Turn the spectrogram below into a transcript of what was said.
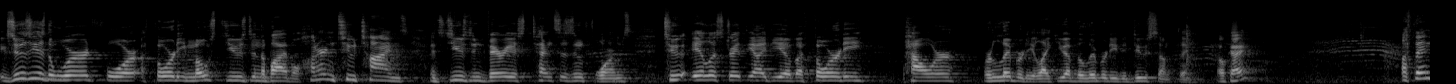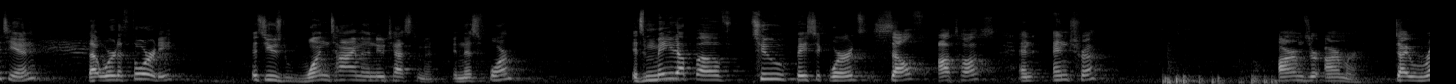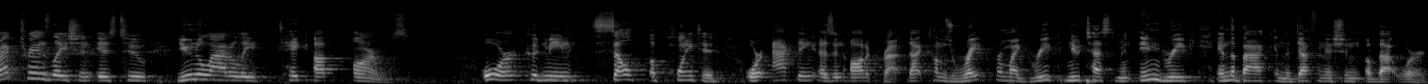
Exousia is the word for authority most used in the Bible. 102 times it's used in various tenses and forms to illustrate the idea of authority, power, or liberty, like you have the liberty to do something. Okay? Authentein, that word authority, it's used one time in the New Testament in this form. It's made up of two basic words self, autos, and entra, arms or armor. Direct translation is to unilaterally take up arms, or could mean self appointed or acting as an autocrat. That comes right from my Greek New Testament in Greek in the back in the definition of that word.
